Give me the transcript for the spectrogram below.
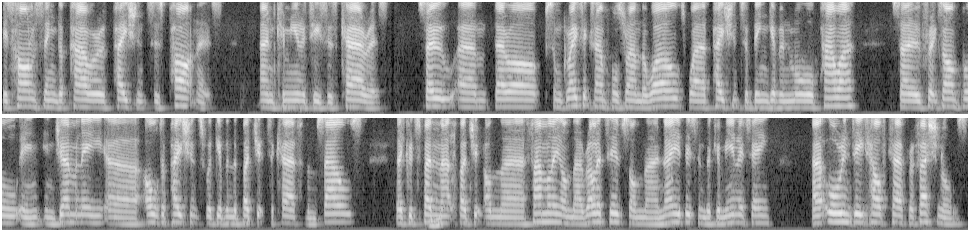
is harnessing the power of patients as partners and communities as carers. So um, there are some great examples around the world where patients have been given more power. So, for example, in, in Germany, uh, older patients were given the budget to care for themselves. They could spend that budget on their family, on their relatives, on their neighbours in the community, uh, or indeed healthcare professionals.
